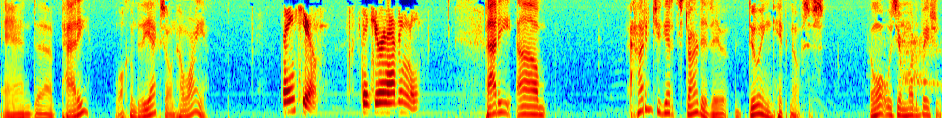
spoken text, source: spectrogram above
And uh, Pattie, welcome to the X Zone. How are you? Thank you. Thank you for having me. Pattie, um, how did you get started uh, doing hypnosis? And what was your motivation?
